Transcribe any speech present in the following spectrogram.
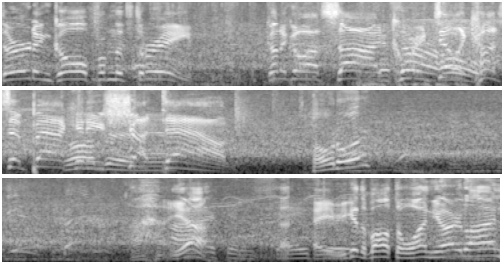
Third and goal from the three. Gonna go outside. Yes, Corey Dillon oh. cuts it back well and he's good, shut man. down. Hodor? Uh, yeah. Uh, hey, if you get the ball at the one yard line,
